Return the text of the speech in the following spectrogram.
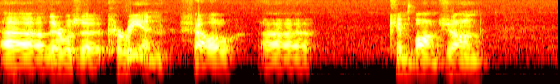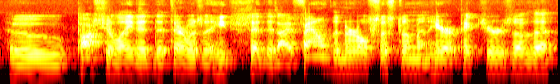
uh, there was a Korean fellow, uh, Kim Bon Jung, who postulated that there was a, he said that I found the neural system and here are pictures of the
